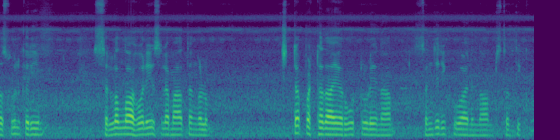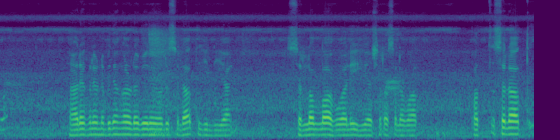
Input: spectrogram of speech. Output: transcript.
റസൂൽ കരീം സല്ലല്ലാഹു അലൈഹി വസല്ലമ തങ്ങളും ഇഷ്ടപ്പെട്ടതായ റൂട്ടിലൂടെ നാം സഞ്ചരിക്കുവാനും നാം ശ്രദ്ധിക്കുക ആരെങ്കിലും നിബിതങ്ങളുടെ പേരിൽ ഒരു സലാത്ത് ചൊല്ലിയാൽ സല്ലല്ലാഹു അലൈഹി അഷറ സലവാത്ത് പത്ത് സലാത്ത്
